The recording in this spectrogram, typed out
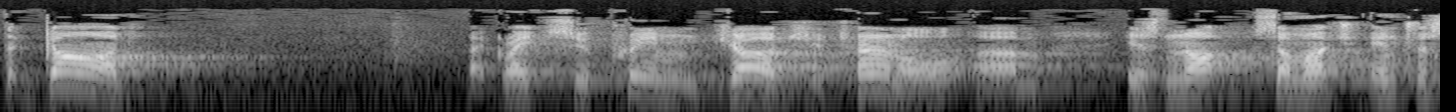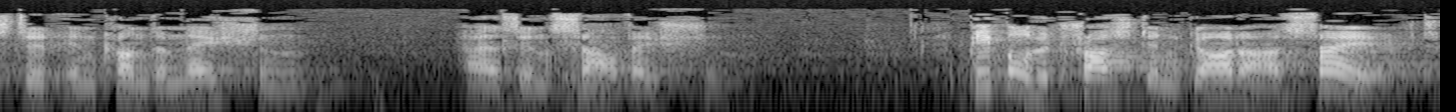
that God, that great supreme judge, eternal, um, is not so much interested in condemnation as in salvation. People who trust in God are saved.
